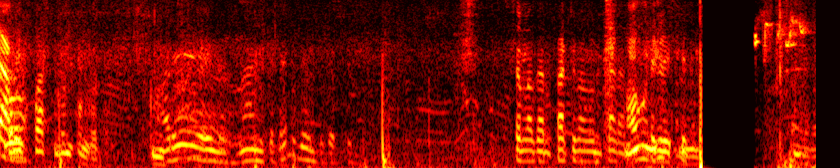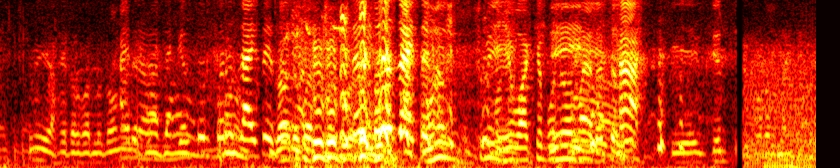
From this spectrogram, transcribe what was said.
आपण. समाधान पाठीमागून काढा तुम्ही हैदराबादला जाऊन आले का? हैदराबादला गेलतो, परत जायचंय जाऊ दे, सर. बरं. परत जायचंय म्हणून तुम्ही हे वाक्य बोलल्यावर माझ्या लक्षात हा. आलं की त्यांची थोडं माहिती.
